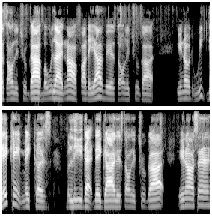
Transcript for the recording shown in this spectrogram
is the only true God. But we like, nah, Father Yahweh is the only true God. You know, we they can't make us believe that they God is the only true God. You know what I'm saying?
